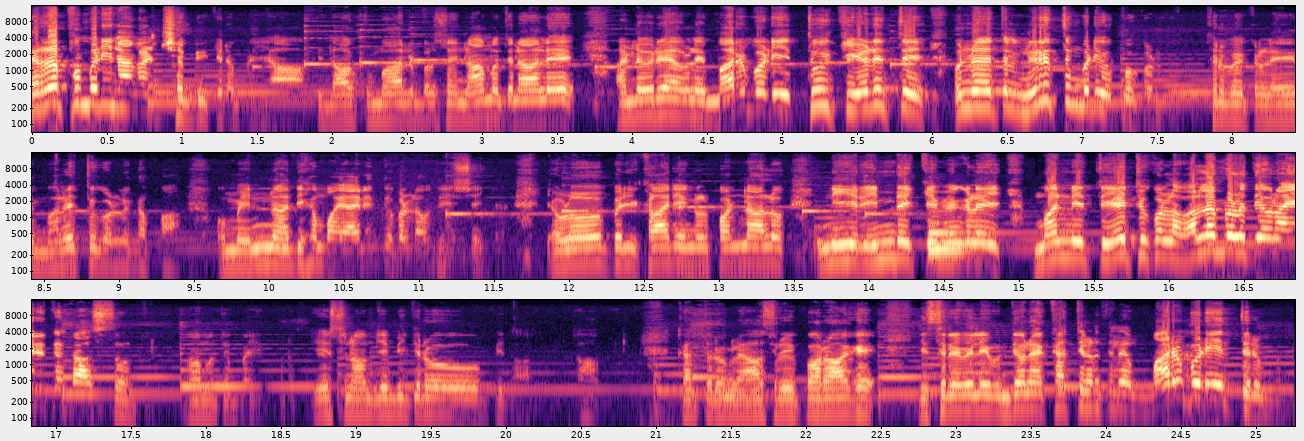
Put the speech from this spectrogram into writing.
நிரப்பும்படி நாங்கள் செபிக்கிறோம். ஐயா பிதா குமார் நம்பர் நாமத்தினாலே ஆண்டவரே அவளை மறுபடி தூக்கி எடுத்து உன்னதத்தில் நிறுத்தும்படி ஒப்புக்கொள்ளும் கொடுக்கும் கிருபைகளை மறைத்து கொள்ளுங்கப்பா. உண்மை இன்னும் அதிகமாய் அறிந்து கொள்ள உதவி செய்ய எவ்வளோ பெரிய காரியங்கள் பண்ணாலும் நீர் இன்றைக்கும் எங்களை மன்னித்து ஏற்றுக்கொள்ள வல்லமுள்ள தேவனாக இருக்க காசு நாமத்தை பயப்படும் இயேசு நாம் ஜெபிக்கிறோம் பிதா கத்தர் ஆசிரியப்பாராக இஸ்ரேவேலை தேவனாய் கத்திரத்தில் மறுபடியும் திரும்ப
